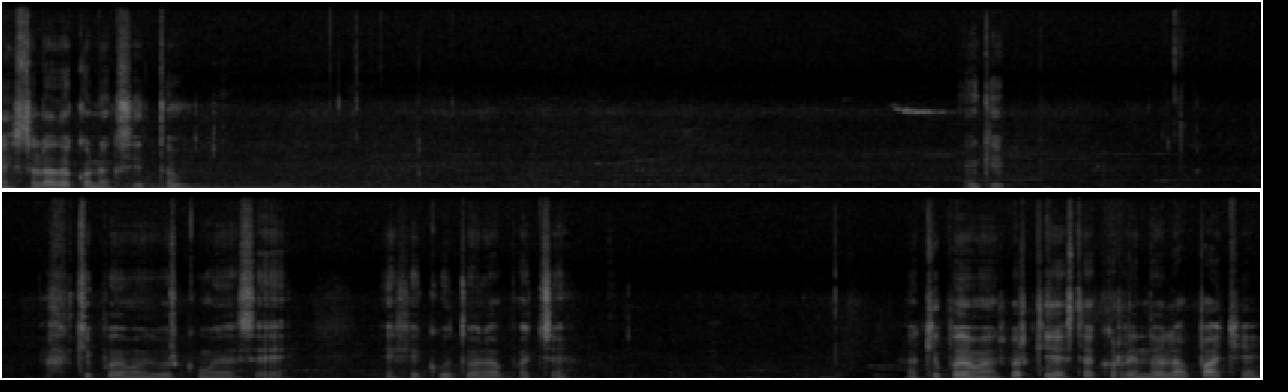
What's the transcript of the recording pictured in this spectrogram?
instalado con éxito. Aquí aquí podemos ver cómo ya se ejecutó el apache. Aquí podemos ver que ya está corriendo el apache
